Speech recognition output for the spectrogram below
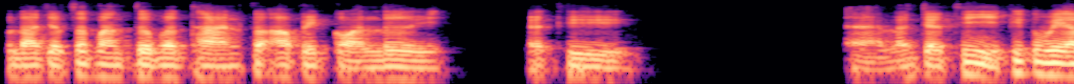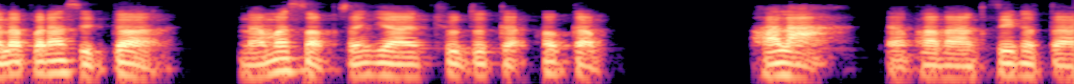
เวลาจะสัมพันตัวประธานก็เอาไปก่อนเลย ก็คืออ่าหลังจากที่พิกเวรับปนาเสร็จก็นามศัพท์สัญญาชุตกะเข้ากับพาลาแต่พาลาเสกตา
